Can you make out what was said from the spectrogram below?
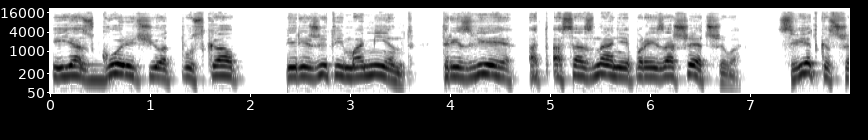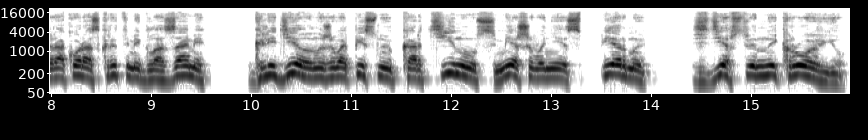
и я с горечью отпускал пережитый момент — трезвее от осознания произошедшего. Светка с широко раскрытыми глазами глядела на живописную картину смешивания спермы с девственной кровью.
